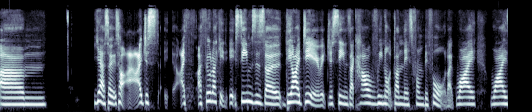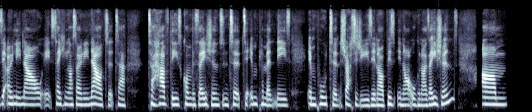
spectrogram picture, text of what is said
Um yeah so so i just i i feel like it, it seems as though the idea it just seems like how have we not done this from before? Like why why is it only now it's taking us only now to to to have these conversations and to to implement these important strategies in our in our organizations? Um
